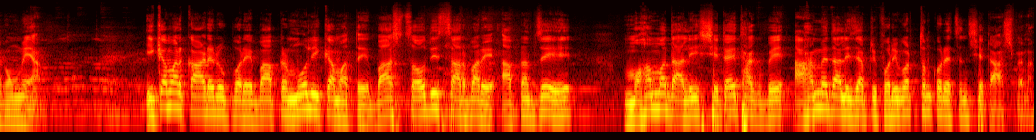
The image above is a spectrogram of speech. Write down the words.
এবং মেয়াদ। ইকামার কার্ডের উপরে বা আপনার মূল ইকামাতে বা সৌদি সার্ভারে আপনার যে মোহাম্মদ আলী সেটাই থাকবে, আহমেদ আলী যে আপনি পরিবর্তন করেছেন সেটা আসবে না।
